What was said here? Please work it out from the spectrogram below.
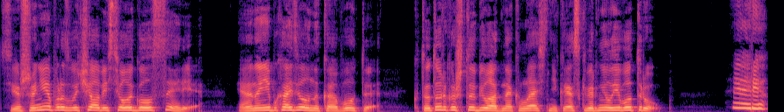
В тишине прозвучал веселый голос Эри, и она не походила на кого-то, кто только что убил одноклассника и осквернил его труп. Эри,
